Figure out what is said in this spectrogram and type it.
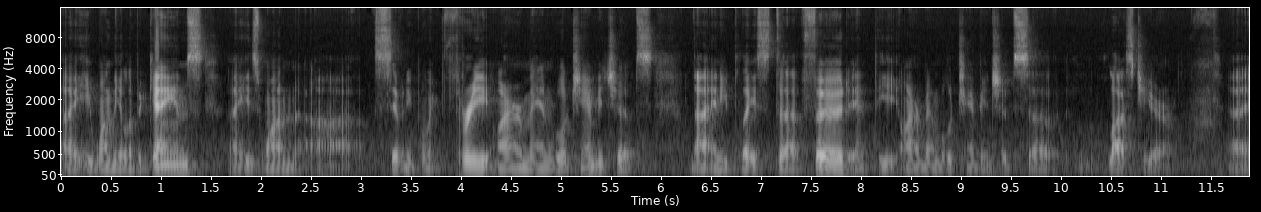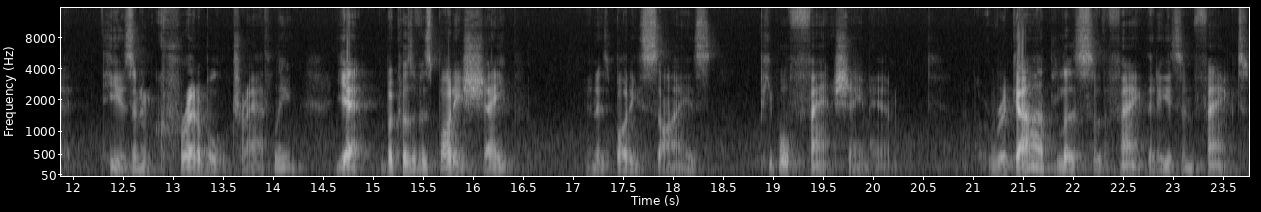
Uh, he won the Olympic Games. Uh, he's won uh, 70.3 Ironman World Championships. Uh, and he placed uh, third at the Ironman World Championships uh, last year. he is an incredible triathlete, yet because of his body shape and his body size, people fat shame him, regardless of the fact that he is in fact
